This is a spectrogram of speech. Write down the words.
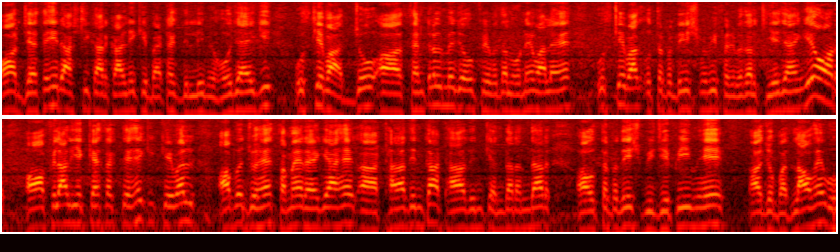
और जैसे ही राष्ट्रीय कार्यकारिणी की बैठक दिल्ली में हो जाएगी उसके बाद जो आ, सेंट्रल में जो फेरबदल होने वाले हैं उसके बाद उत्तर प्रदेश में भी फेरबदल किए जाएँगे और फ़िलहाल ये कह सकते हैं कि केवल अब जो है समय रह गया है अठारह दिन का अठारह दिन के अंदर अंदर उत्तर प्रदेश बीजेपी में जो बदलाव है वो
